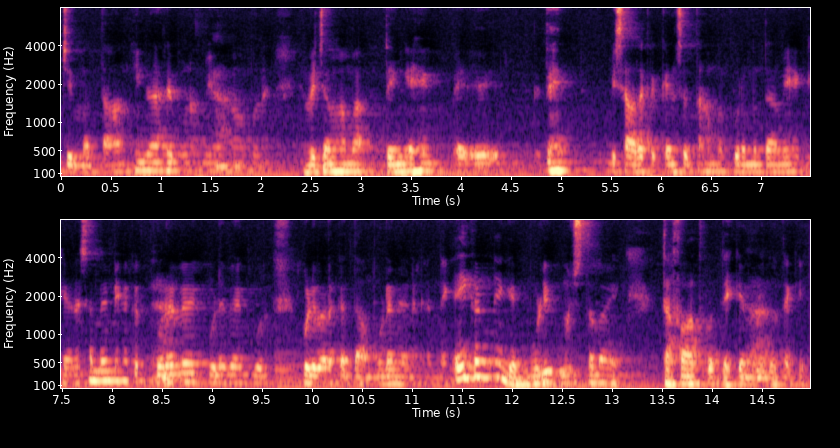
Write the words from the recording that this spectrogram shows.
ජිම්මත්තාන් හිඟ රැබුණ මිහාපන වෙචම හම තෙන් එහෙ මිසාදක කෙන්සත හම කුරමුදා මෙහෙක් කුරවේ කුලවේ කුලිවරක දම්මුඩ වෙන කන්නේ. ඒ කන්නේගේ මුලි මුස්තමයි තෆාත්කොත් දෙකෙන ගොතකි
